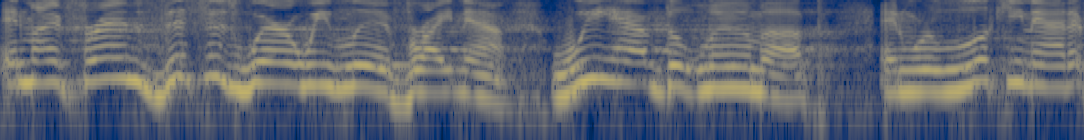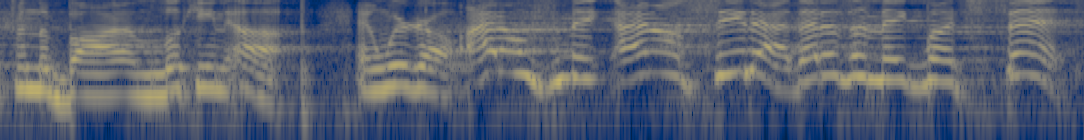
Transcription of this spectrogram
And my friends, this is where we live right now. We have the loom up and we're looking at it from the bottom, looking up. And we go, I don't, make, I don't see that. That doesn't make much sense.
